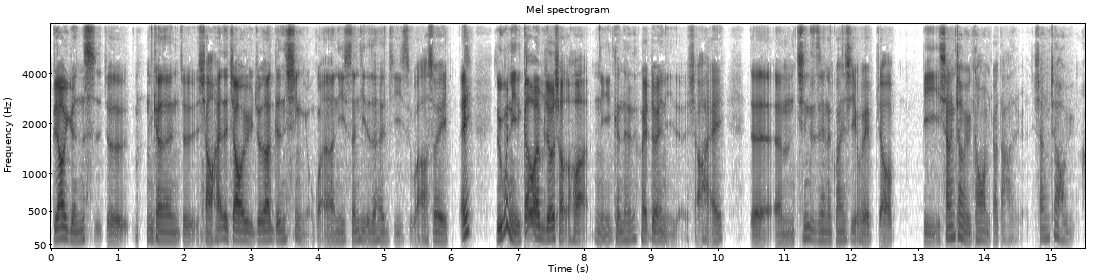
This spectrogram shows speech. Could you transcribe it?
比较原始，就是你可能就是小孩的教育就是要跟性有关啊，你身体的任何激素啊，所以哎，如果你睾丸比较小的话，你可能会对你的小孩的嗯亲子之间的关系会比较。比相较于睾丸比较大的人，相较于嘛，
